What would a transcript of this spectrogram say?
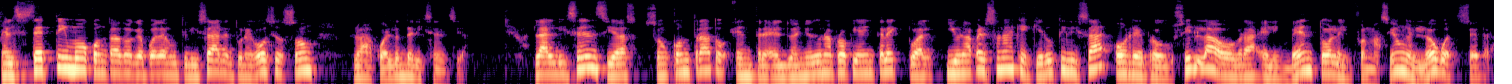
El séptimo contrato que puedes utilizar en tu negocio son los acuerdos de licencia. Las licencias son contratos entre el dueño de una propiedad intelectual y una persona que quiere utilizar o reproducir la obra, el invento, la información, el logo, etc.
